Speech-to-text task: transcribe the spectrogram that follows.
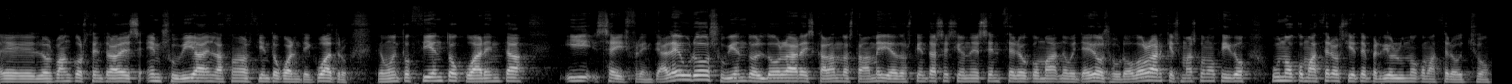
eh, los bancos centrales en su día en la zona de los 144. De momento 140 y 6 frente al euro, subiendo el dólar, escalando hasta la media de 200 sesiones en 0,92 euro dólar, que es más conocido, 1,07, perdió el 1,08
